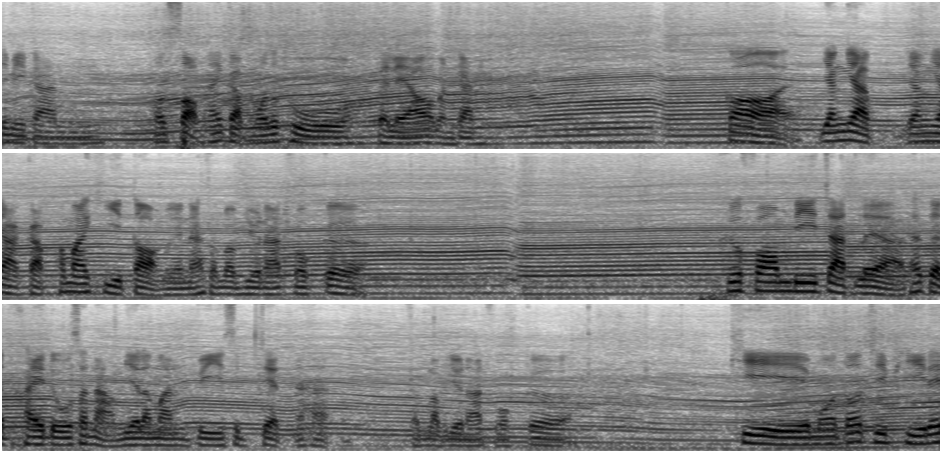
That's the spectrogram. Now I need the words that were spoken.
ด้มีการทดสอบให้กับ Moto2ไปแล้วเหมือนกัน ก็ยังอยากยังอยากกลับเข้ามาขี่ต่อเหมือนนะสำหรับโยนาร์ดโฟกเกอร์ คือฟอร์มดีจัดเลยอะถ้าเกิดใครดูสนามเยอรมันปี 17 นะฮะสำหรับโยนาสโฟกเกอร์ ขี่โมโต GP ได้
